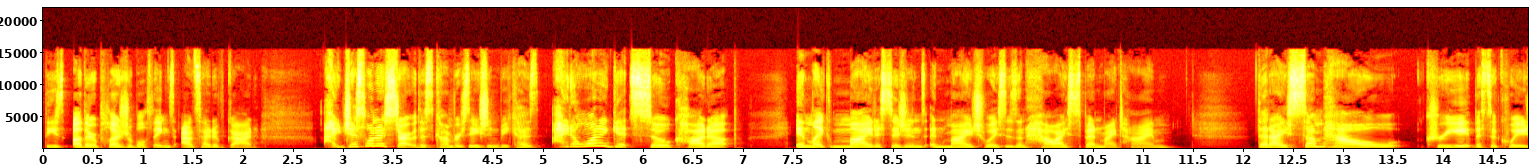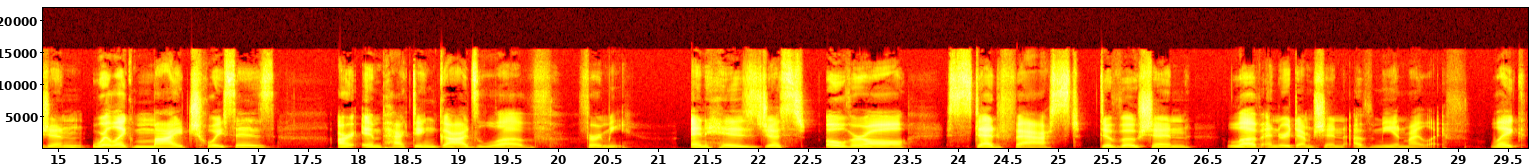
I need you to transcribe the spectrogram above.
these other pleasurable things outside of God? I just want to start with this conversation because I don't want to get so caught up in like my decisions and my choices and how I spend my time that I somehow create this equation where like my choices are impacting God's love for me and his just overall steadfast devotion, love, and redemption of me in my life. Like,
